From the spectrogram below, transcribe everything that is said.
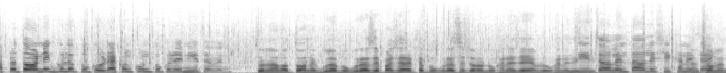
আপনার তো অনেকগুলো পুকুর এখন কোন পুকুরে নিয়ে যাবেন? চলেন আমার তো অনেকগুলো পুকুর আছে পাশে একটা পুকুর আছে চলেন ওখানে যাই আমরা ওখানে জি দেখি। চলেন তাহলে সেখানে হ্যাঁ, যাই। চলেন।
